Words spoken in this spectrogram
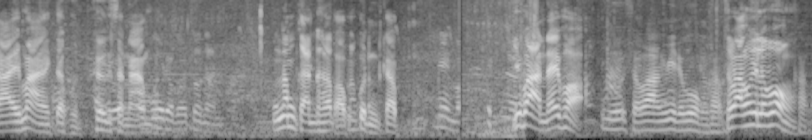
ยายมากแต่พุ่นเครื่องสนามพุ่นน้ำกันครับขอบคุณครับอยู่บ้านได้พ่ออยู่สว่างวิทยวงศ์ครับสว่างวิรวงศ์ครับ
